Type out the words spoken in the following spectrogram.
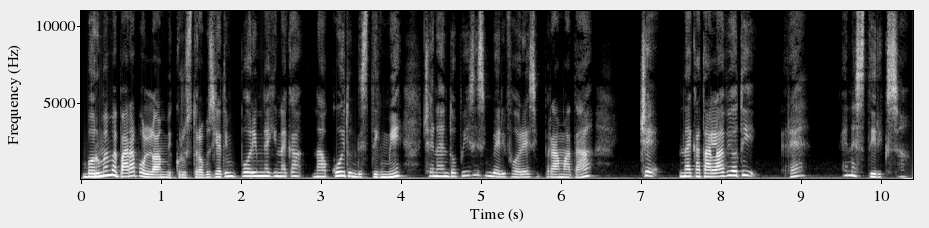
μπορούμε με πάρα πολλά μικρούς τρόπους, γιατί μπορεί μια γυναίκα να ακούει τον τη στιγμή και να εντοπίσει συμπεριφορές ή πράγματα και να καταλάβει ότι ρε, δεν στήριξα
